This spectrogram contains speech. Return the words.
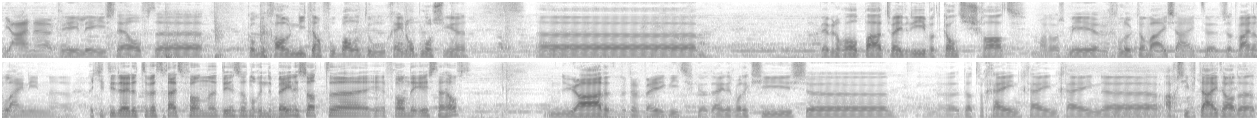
ja, uh, in de eerste helft eh, kom je gewoon niet aan voetballen toe. Geen oplossingen. Ehm, we hebben nog wel een paar, twee, drie wat kansjes gehad. Maar dat was meer geluk dan wijsheid. Eh, er zat weinig lijn in. eh. Had je het idee dat de wedstrijd van eh, dinsdag nog in de benen zat, eh, vooral in de eerste helft? Ja, dat, dat weet ik niet. Het enige wat ik zie is eh, eh, dat we geen, geen, geen eh, agressiviteit hadden.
